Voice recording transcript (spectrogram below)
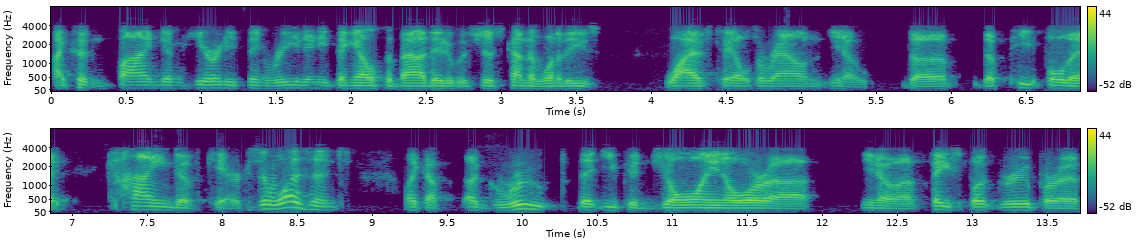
I couldn't find him, hear anything, read anything else about it. It was just kind of one of these wives' tales around you know the the people that kind of care because there wasn't like a, a group that you could join or a you know, a Facebook group or a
